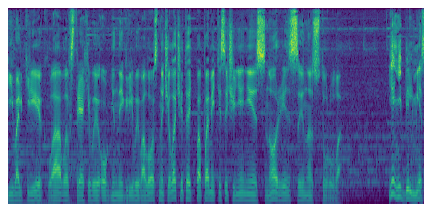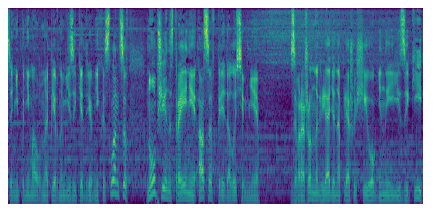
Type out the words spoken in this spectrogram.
и Валькирия Клава, встряхивая огненные гривы волос, начала читать по памяти сочинение Снорри, сына Стурула. Я ни бельмеса не понимал в напевном языке древних исландцев, но общее настроение асов передалось и мне. Завороженно глядя на пляшущие огненные языки,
